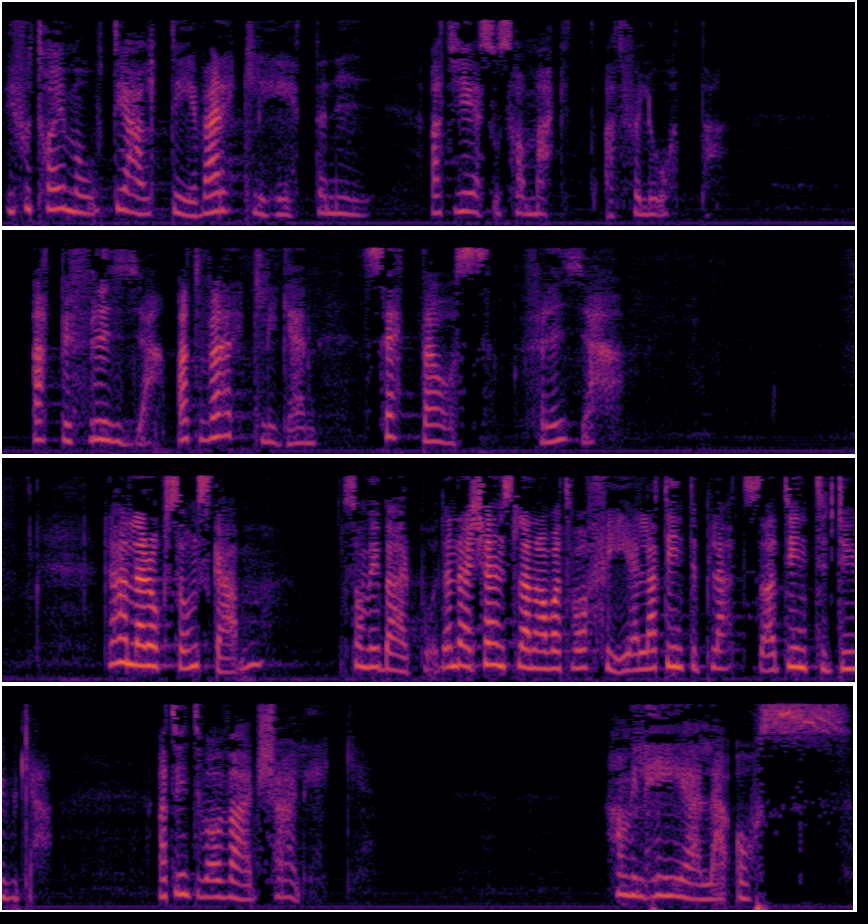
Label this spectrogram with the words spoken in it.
Vi får ta emot i allt det verkligheten i att Jesus har makt att förlåta, att befria, att verkligen sätta oss fria. Det handlar också om skam som vi bär på. Den där känslan av att vara fel, att inte platsa, att inte duga. Att inte vara värd kärlek. Han vill hela oss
